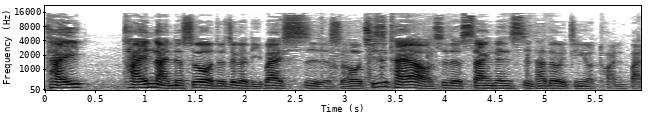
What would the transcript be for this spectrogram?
台台南的时候的这个礼拜四的时候，其实凯凯老师的三跟四他都已经有团班，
